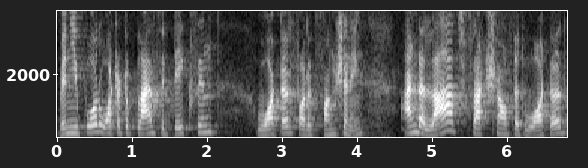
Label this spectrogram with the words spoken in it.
when you pour water to plants it takes in water for its functioning and a large fraction of that water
